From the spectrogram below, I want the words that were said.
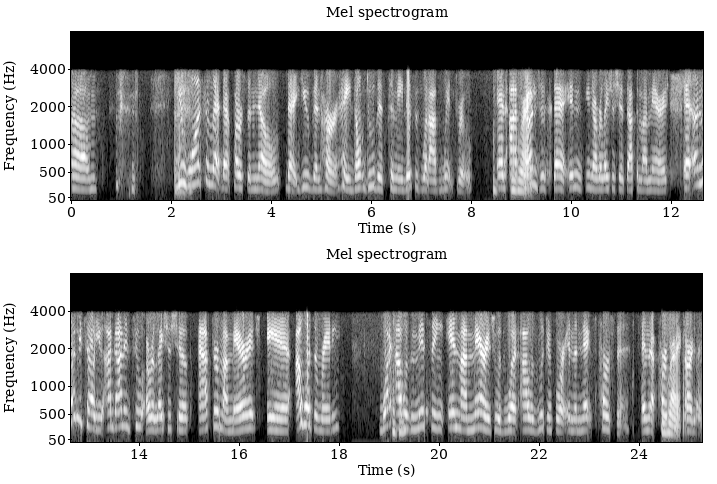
Um you want to let that person know that you've been hurt. Hey, don't do this to me. This is what I've went through. And I've Right. done just that in you know relationships after my marriage. And, and let me tell you, I got into a relationship after my marriage, and I wasn't ready. What I Mhm. was missing in my marriage was what I was looking for in the next person, and that person Right. started to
